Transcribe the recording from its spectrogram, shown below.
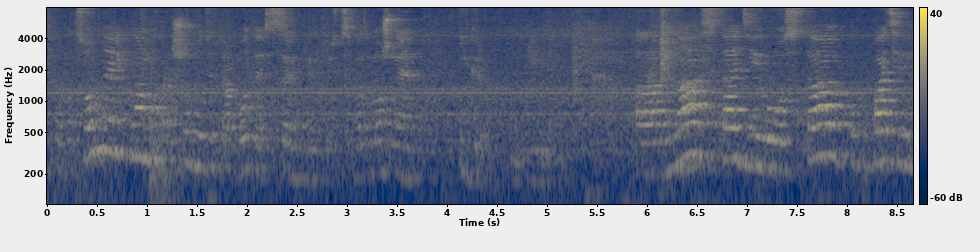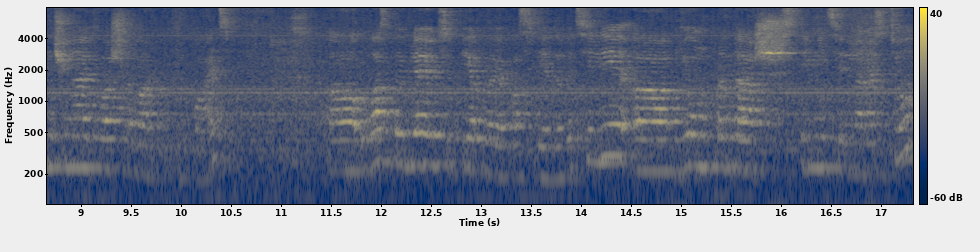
информационная реклама, хорошо будет работать сэмплинг, то есть всевозможные игры, например. А, на стадии роста покупатели начинают ваш товар покупать, а, у вас появляются первые последователи, а, объем продаж стремительно растет,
